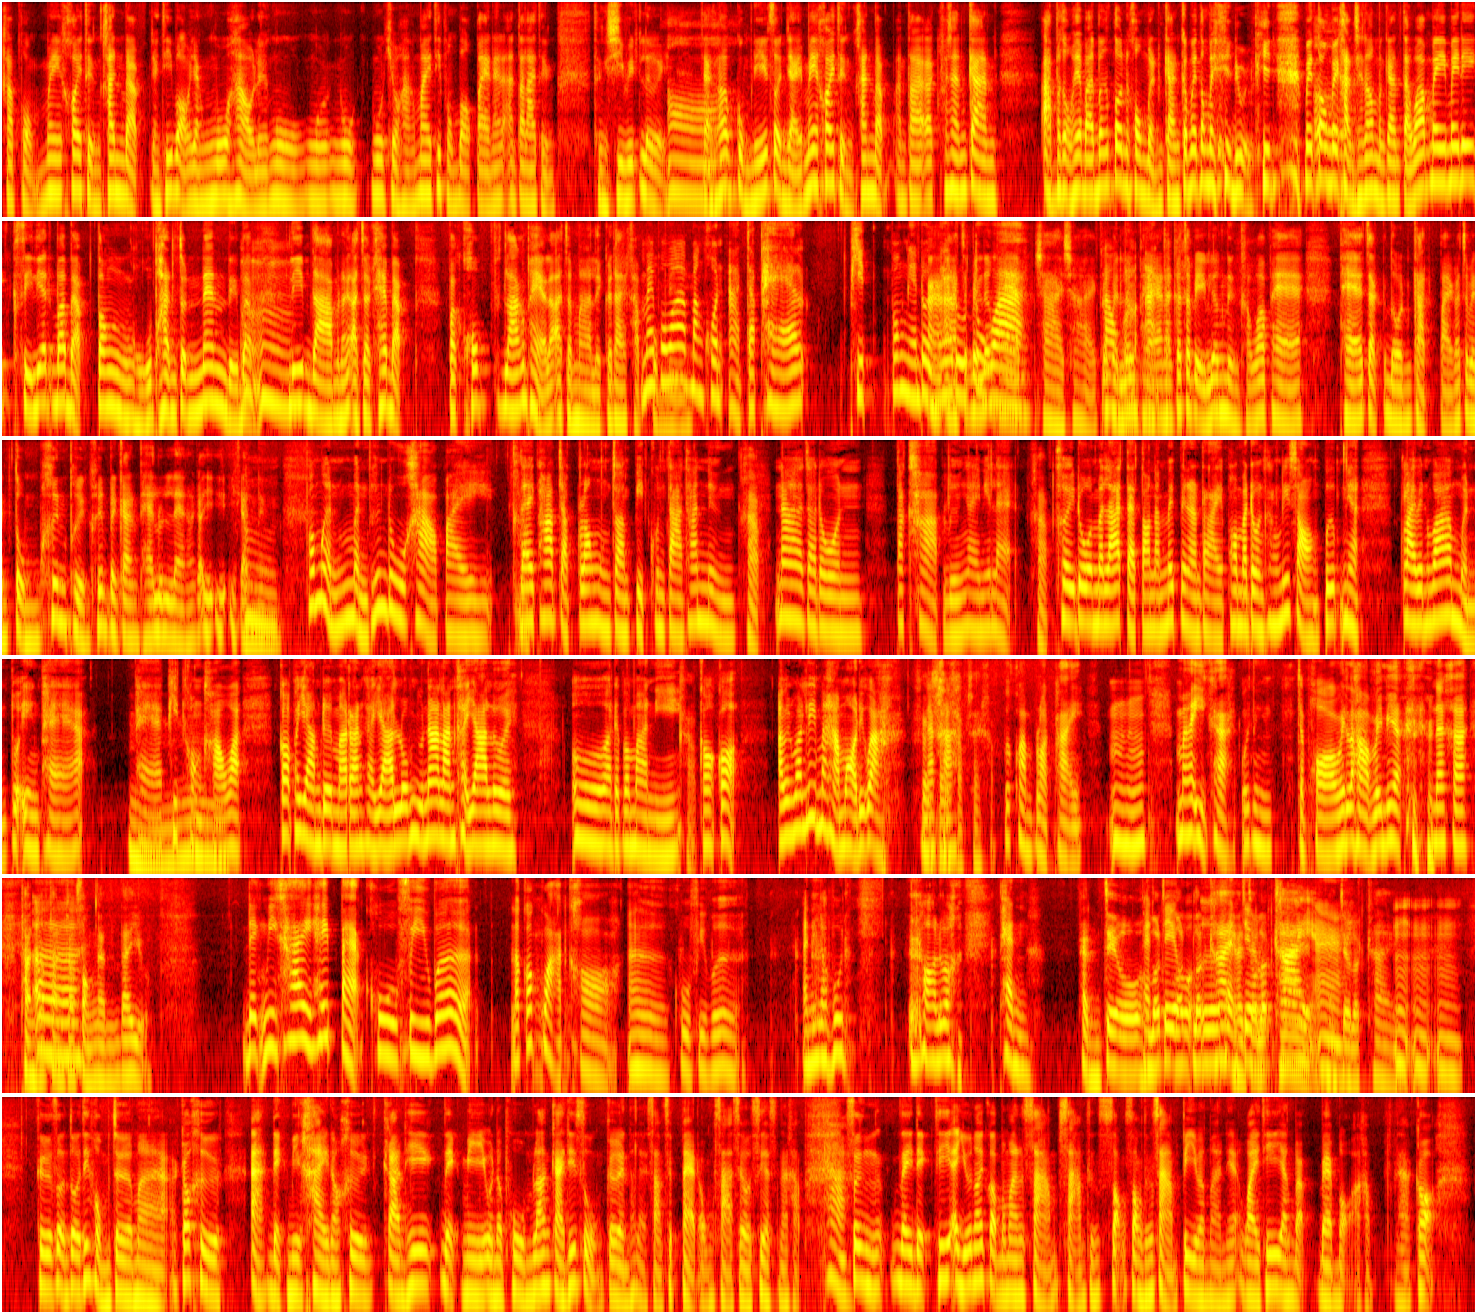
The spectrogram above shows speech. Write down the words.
ครับผมไม่ค่อยถึงขั้นแบบอย่างที่บอกอย่างงูเห่าหรืองูงูงูงูเขียวหางไหมที่ผมบอกไปนั้นอันตรายถึงถึงชีวิตเลยอ๋อแต่ถ้ากลุ่มนี้ส่วนใหญ่ไม่ค่อยถึงขั้นแบบอันตรายเพราะฉะนั้นการอะปฐมพยาบาลเบื้องต้นคงเหมือนกันก็ไม่ต้องไปดูดพิษไม่ต้องไปขันชะนอมเหมือนกันแต่ว่าไม่ไม่ได้ซีเรียสว่าแบบต้องหูพันจนแน่นหรือแบบรีบดามนะอาจจะแค่แบบประคบล้างแผลแล้วอาจจะมาเลยก็ได้ครับ ไม่กเพลุ่ราะมว่านี้บางคนอาจจะแพ้ พิษพวกเนี้ยโดยไม่อ่าอาจรู้จะเป็นตัเรื่อวงแพ้ใช่ใช่ก็เป็นเราเรื่องแพ้อาจจะนั้นก็จะเป็นอีกเรื่องหนึ่งครับว่าแพ้แพ้จากโดนกัดไปก็จะเป็นตุ่มขึ้นผื่นขึ้นเป็นการแพ้รุนแรงแล้วก็อีกอีกอีกอันหนึ่งอืมเพราะเหมือนเหมือนเพิ่งดูข่าวไปครับได้ภาพจากกล้องวงจรปิดคุณตาท่านหนึ่งครับน่าจะโดนตะขาบหรือไงนี่แหละครับเคยโดนมาแล้วแต่ตอนนั้นไม่เป็นอะไร พอมาโดนครั้งที่สองปุ๊บเนี่ย กลายเป็นว่าเหมือนตัวเองแพ้ แพ้พิษของเขาอะ ก็พยายามเดินมาร้านขายยาล้มอยู่หน้าร้านขายยาเลย เออ อะไรประมาณนี้ครับก็ก็ เอาเป็นว่ารีบมาหาหมอดีกว่าใช่นะใช่คะครับใช่ครับเพื่อความปลอดภัย อือหือมาอีกค่ะโอ้ยถึงจะพอเวลาไหมเนี่ยนะคะทันครับทันครับเอ่อสองกันได้อยู่ เด็กมีไข้ให้แปะ Cool Fever แล้วก็กวาดคอ เออ Cool Fever อันนี้เราพูดยี่ห้อหรือเปล่าแผ่น แผ่นเจลแผ่นลดเจลลดลดเออไข้แผ่นเจลลดไข้อ่าแผ่นเจลลดไข้อืมอืมอืม คือส่วนตัวที่ผมเจอมาก็คืออะเด็กมีไข้เนาะคือ การที่เด็กมีอุณหภูมิร่างกายที่สูงเกินเท่าไหร่ 38 องศาเซลเซียสนะครับค่ะซึ่งในเด็กที่อายุน้อยกว่าประมาณ 3 3ถึง2 2ถึง3ปีประมาณเนี้ยวัยที่ยังแบบแบบเบาะอะครับนะก็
